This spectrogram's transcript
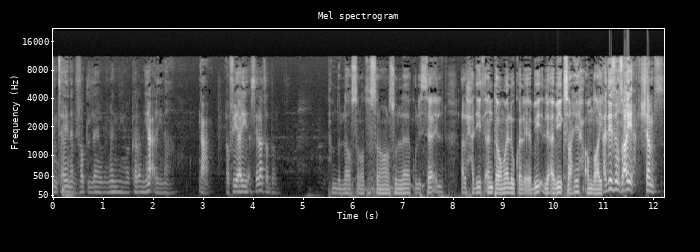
انتهينا بفضل الله وبمنه وكرمه علينا؟ نعم. لو في أي أسئلة تفضل. الحمد لله والصلاة والسلام على رسول الله. يقول السائل الحديث أنت ومالك لأبي لأبيك صحيح أم ضعيف؟ حديث صحيح الشمس.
